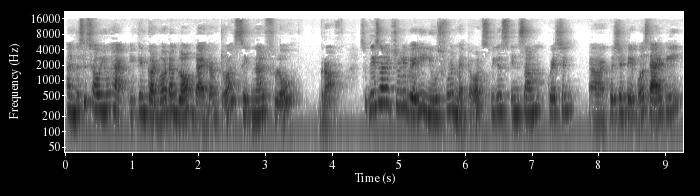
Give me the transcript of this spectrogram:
And this is how you have you can convert a block diagram to a signal flow graph. So these are actually very useful methods because in some question uh, question papers directly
